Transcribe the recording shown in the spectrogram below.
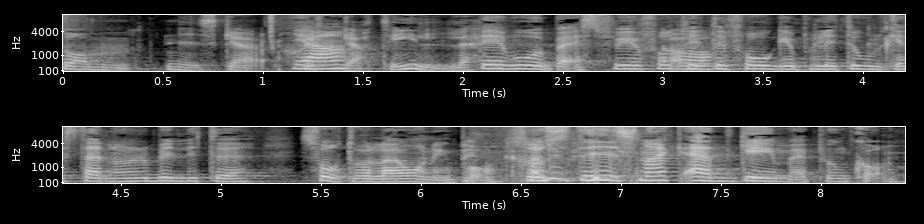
som ni ska skicka Ja. till. det vore bäst. För vi har fått Ja. lite frågor på lite olika ställen och det blir lite svårt att hålla ordning på. Så stilsnack.gamer.com.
